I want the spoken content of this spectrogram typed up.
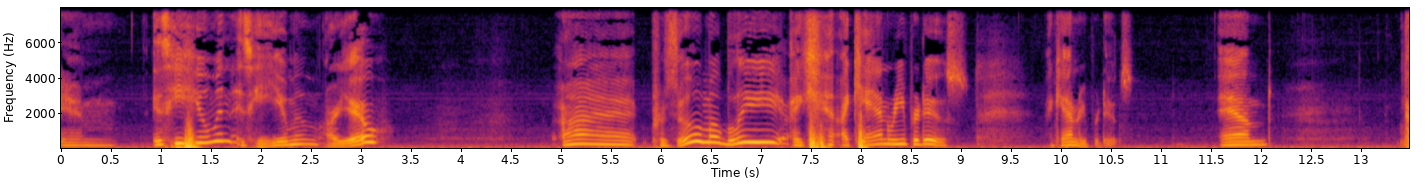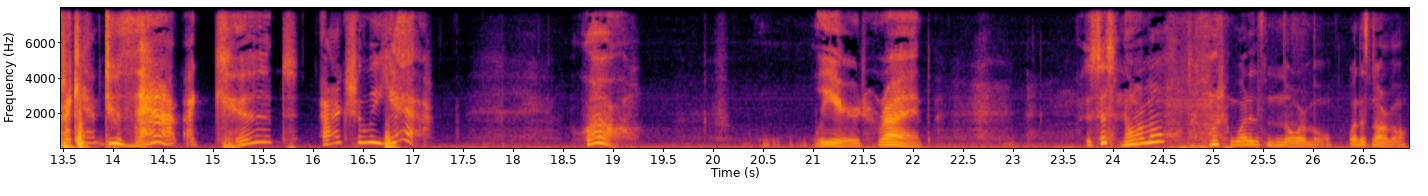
Um, is he human? Is he human? Are you? I presumably I can I can reproduce. I can reproduce. And but I can't do that. I could. Actually, yeah. Whoa. Weird, right. Is this normal? what is normal? What is normal?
